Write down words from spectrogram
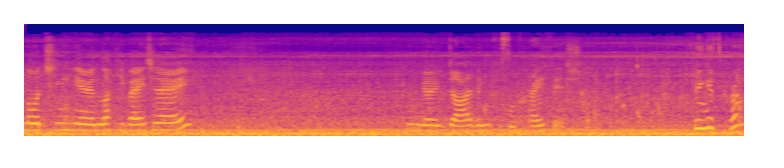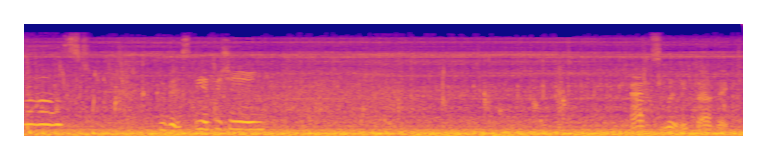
Launching here in Lucky Bay today. I'm going to go diving for some crayfish. Fingers crossed! A bit of spearfishing. Absolutely perfect.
